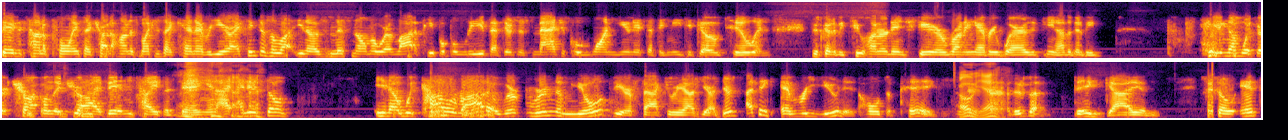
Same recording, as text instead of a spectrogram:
save a ton of points. I try to hunt as much as I can every year. I think there's a lot, you know, it's a misnomer where a lot of people believe that there's this magical one unit that they need to go to, and there's going to be 200 inch deer running everywhere. You know, they're going to be hitting them with their truck on the drive-in type of thing, and I, I just don't. You know, with Colorado, we're we're in the mule deer factory out here. There's, I think, every unit holds a pig. Oh, yeah. Uh, there's a big guy, and so it's.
